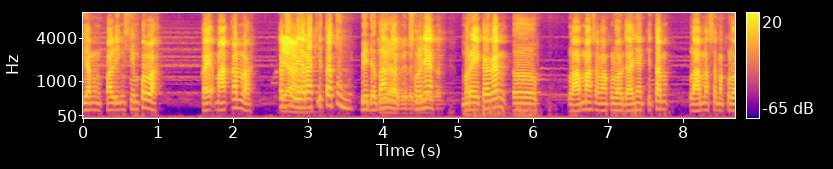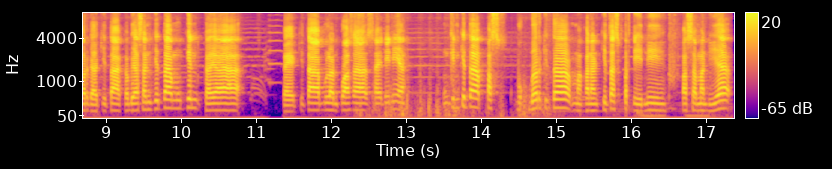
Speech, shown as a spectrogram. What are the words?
yang paling simpel lah kayak makan lah kan Ya. selera kita tuh beda Iya, banget beda-beda soalnya kan. mereka kan eh, lama sama keluarganya kita lama sama keluarga kita kebiasaan kita mungkin kayak kayak kita bulan puasa saat ini ya mungkin kita pas bukber kita makanan kita seperti ini pas sama dia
